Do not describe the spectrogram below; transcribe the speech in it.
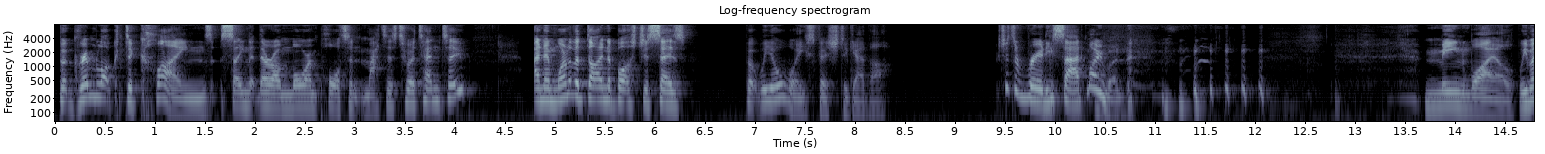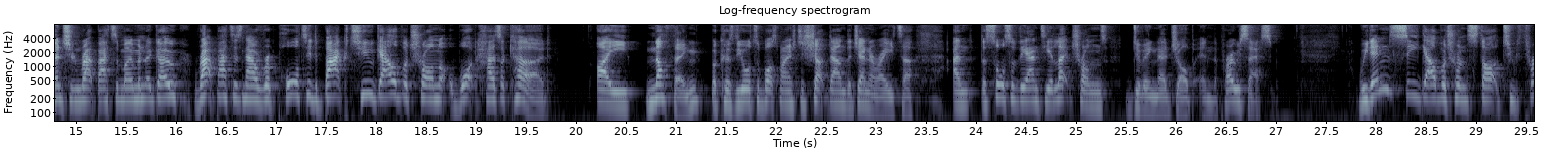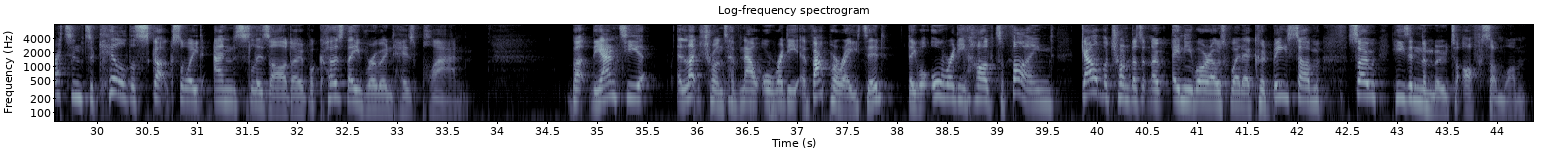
but Grimlock declines, saying that there are more important matters to attend to. And then one of the Dinobots just says, But we always fish together. It's just a really sad moment. Meanwhile, we mentioned Ratbat a moment ago. Ratbat has now reported back to Galvatron what has occurred. I.e., nothing, because the Autobots managed to shut down the generator, and the source of the anti electrons doing their job in the process. We then see Galvatron start to threaten to kill the Skuxoid and Slizardo because they ruined his plan. But the anti electrons have now already evaporated, they were already hard to find, Galvatron doesn't know anywhere else where there could be some, so he's in the mood to off someone.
